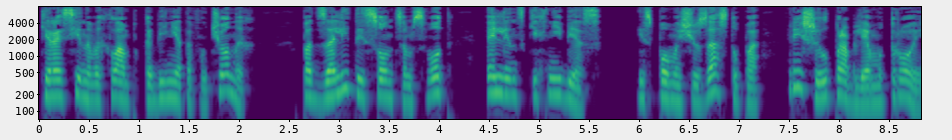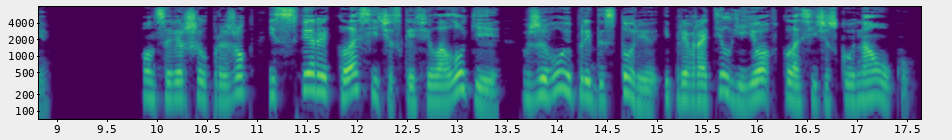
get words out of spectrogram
керосиновых ламп кабинетов ученых под залитый солнцем свод эллинских небес и с помощью заступа решил проблему Трои. Он совершил прыжок из сферы классической филологии в живую предысторию и превратил ее в классическую науку.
